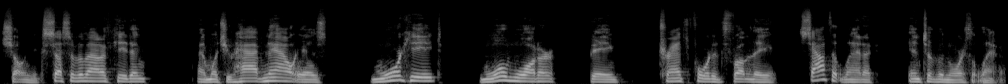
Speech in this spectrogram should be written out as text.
showing excessive amount of heating. And what you have now is more heat, more water, being transported from the South Atlantic into the North Atlantic.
